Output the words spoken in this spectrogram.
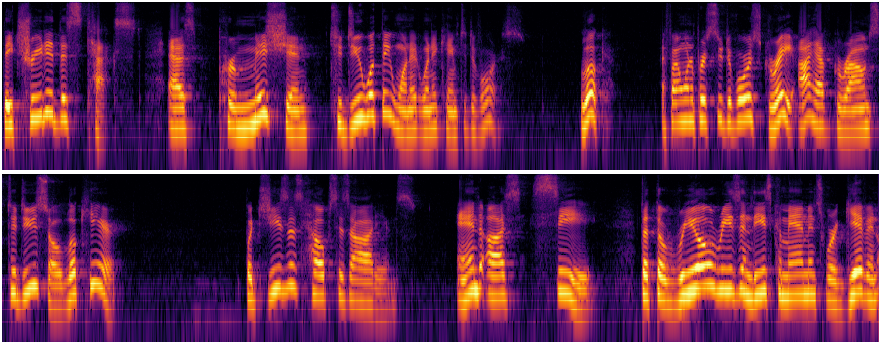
They treated this text as permission to do what they wanted when it came to divorce. Look, if I want to pursue divorce, great, I have grounds to do so. Look here. But Jesus helps his audience and us see that the real reason these commandments were given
